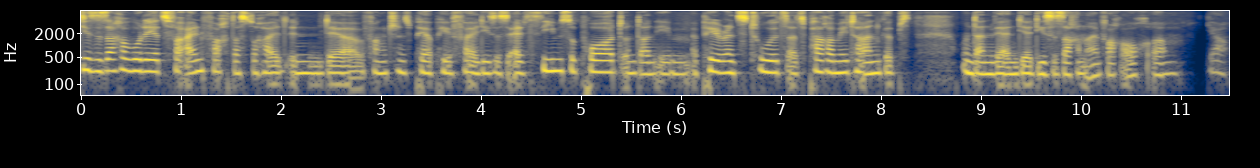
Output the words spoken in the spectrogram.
diese Sache wurde jetzt vereinfacht, dass du halt in der Functions PHP-File dieses Theme Support und dann eben Appearance Tools als Parameter angibst und dann werden dir diese Sachen einfach auch, ähm, ja,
